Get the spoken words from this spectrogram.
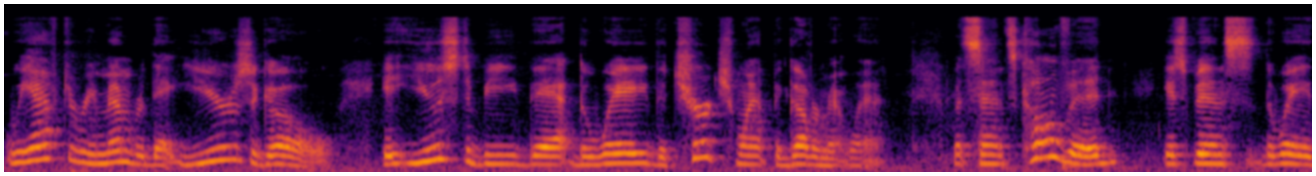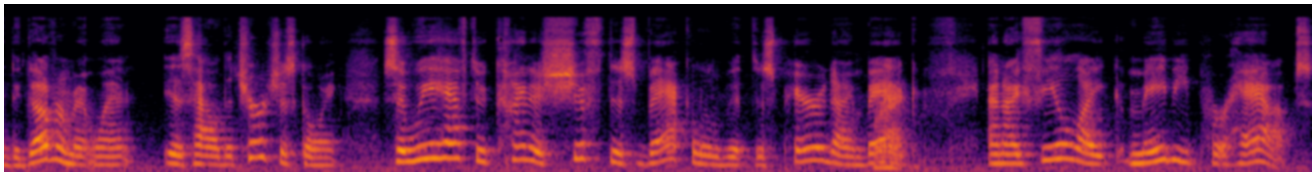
we have to remember that years ago, it used to be that the way the church went, the government went. But since COVID, it's been the way the government went is how the church is going. So we have to kind of shift this back a little bit, this paradigm back. And I feel like maybe perhaps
